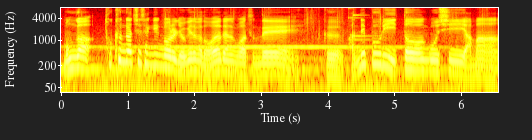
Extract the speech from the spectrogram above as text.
뭔가 토큰같이 생긴 거를 여기다가 넣어야 되는 것 같은데 그 반딧불이 있던 곳이 아마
